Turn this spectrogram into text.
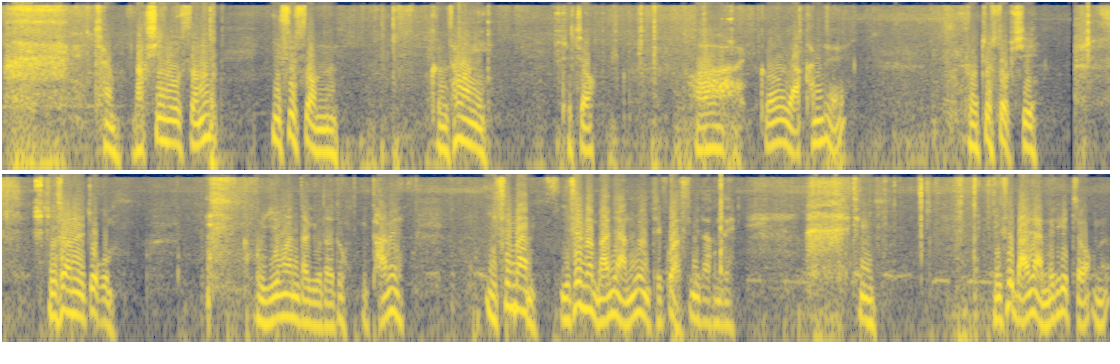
하, 참 낚시인으로서는 있을 수 없는 그런 상황이 됐죠. 아 이거 약한데 어쩔 수 없이 우산을 조금 뭐 이용한다기보다도 밤에 이슬만 이슬만 많이 안 오면 될 것 같습니다. 근데 지금 이슬 많이 안 내리겠죠 오늘.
